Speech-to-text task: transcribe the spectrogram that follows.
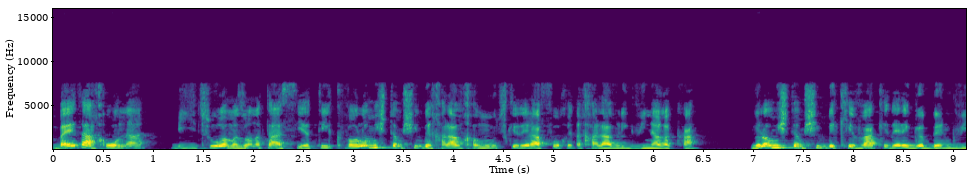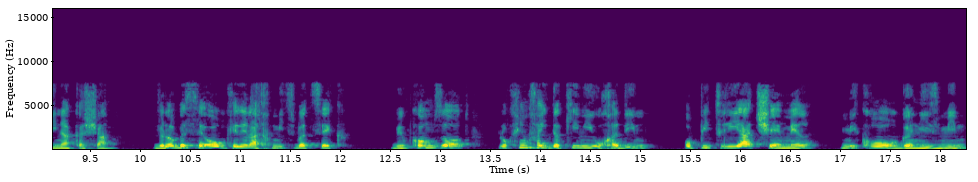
בעת האחרונה, בייצור המזון התעשייתי כבר לא משתמשים בחלב חמוץ כדי להפוך את החלב לגבינה רכה, ולא משתמשים בקיבה כדי לגבן גבינה קשה, ולא בשעור כדי להחמיץ בצק. במקום זאת, לוקחים חיידקים מיוחדים, או פטריית שמר, מיקרואורגניזמים,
